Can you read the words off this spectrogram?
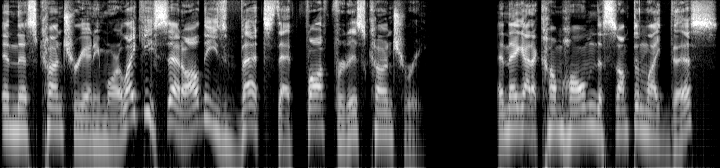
in this country anymore. Like he said, all these vets that fought for this country and they got to come home to something like this.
